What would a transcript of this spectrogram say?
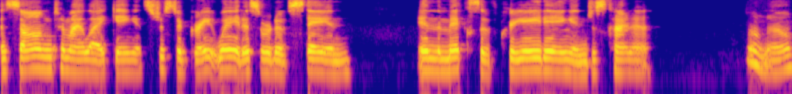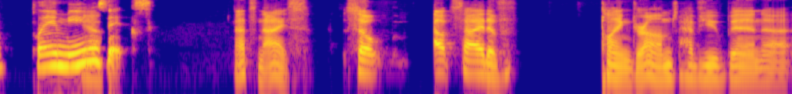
a song to my liking, it's just a great way to sort of stay in in the mix of creating and just kind of I don't know, playing musics. That's nice. So, outside of playing drums, have you been uh,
